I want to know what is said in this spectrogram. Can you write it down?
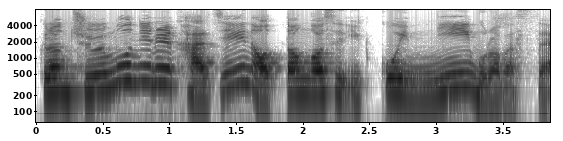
그런 줄무늬를 가진 어떤 것을 입고 있니? 물어봤어요.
